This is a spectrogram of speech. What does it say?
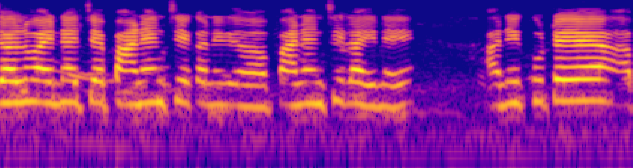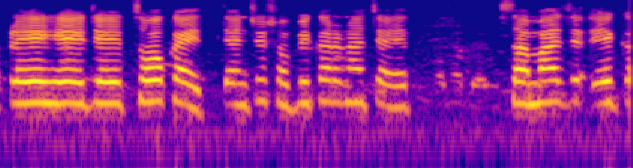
जलवाहिन्याचे पाण्याचे कने पाण्याची लाईन आहे आणि कुठे आपले हे जे चौक आहेत त्यांचे शोभीकरणाचे आहेत समाज एक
